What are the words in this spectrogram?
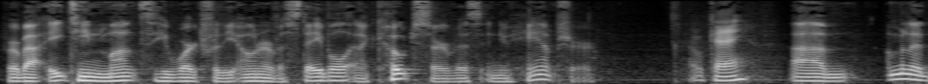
For about 18 months, he worked for the owner of a stable and a coach service in New Hampshire. Okay. I'm gonna.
